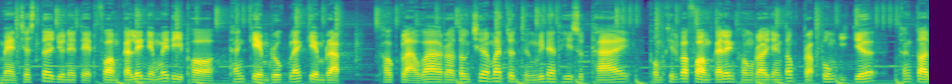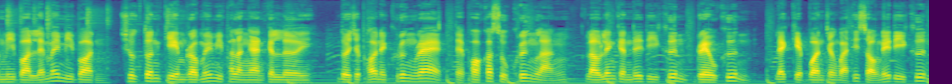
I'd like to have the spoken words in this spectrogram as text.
แมนเชสเตอร์ยูไนเต็ดฟอร์มการเล่นยังไม่ดีพอ ทั้งเกมรุกและเกมรับ เขากล่าวว่าเราต้องเชื่อมั่นจนถึงวินาทีสุดท้าย ผมคิดว่าฟอร์มการเล่นของเรายังต้องปรับปรุงอีกเยอะ ทั้งตอนมีบอลและไม่มีบอล ช่วงต้นเกมเราไม่มีพลังงานกันเลย โดยเฉพาะในครึ่งแรก แต่พอเข้าสู่ครึ่งหลัง เราเล่นกันได้ดีขึ้น เร็วขึ้น และเก็บบอลจังหวะที่ 2 ได้ดีขึ้น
